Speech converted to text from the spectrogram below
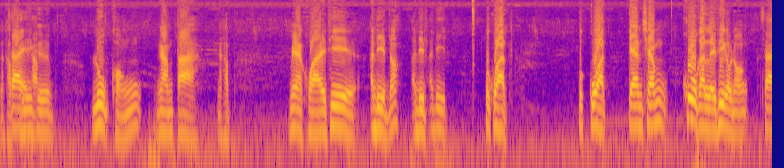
นะครับใช่อันนี่ครับคือลูกของงามตานะครับ แม่ควายที่อดีตเนาะอดีตอดีตประกวดประกวดแกรนด์แชมป์คู่กันเลยพี่กับน้อง ใช่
